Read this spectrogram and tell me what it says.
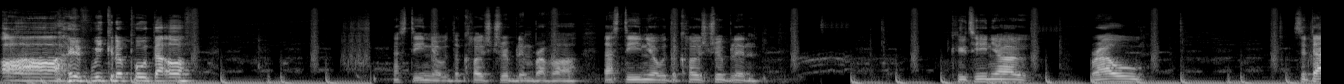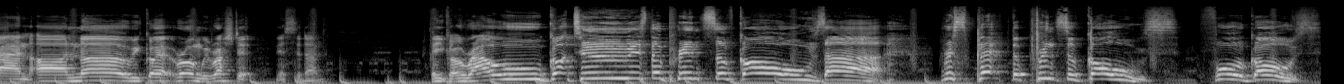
Ah, oh, if we could have pulled that off. That's Dino with the close dribbling, brother. That's Dino with the close dribbling. Coutinho. Raul. Zidane. Oh no, we got it wrong. We rushed it. Yes, Zidane. There you go, Raul. Got two. It's the Prince of Goals. Ah, respect the Prince of Goals. Four goals,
